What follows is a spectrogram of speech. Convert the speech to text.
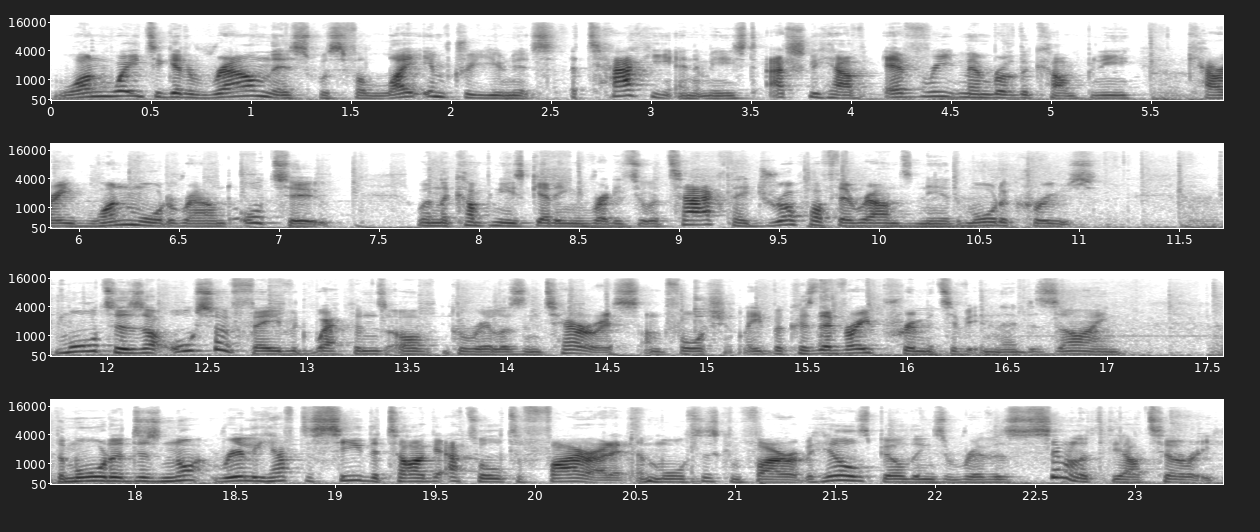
One way to get around this was for light infantry units attacking enemies to actually have every member of the company carry one mortar round or two. When the company is getting ready to attack, they drop off their rounds near the mortar crews. Mortars are also favoured weapons of guerrillas and terrorists, unfortunately, because they're very primitive in their design. The mortar does not really have to see the target at all to fire at it, and mortars can fire over hills, buildings, and rivers, similar to the artillery.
